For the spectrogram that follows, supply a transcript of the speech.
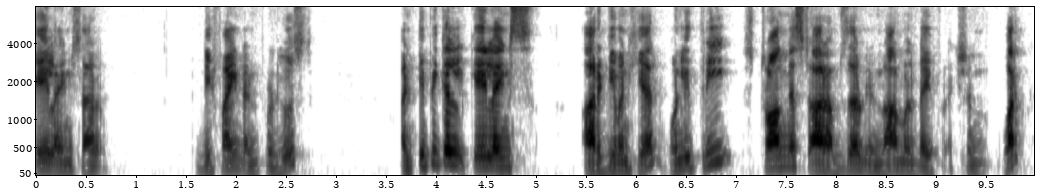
K lines are defined and produced and typical K lines are given here. Only 3 strongest are observed in normal diffraction work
